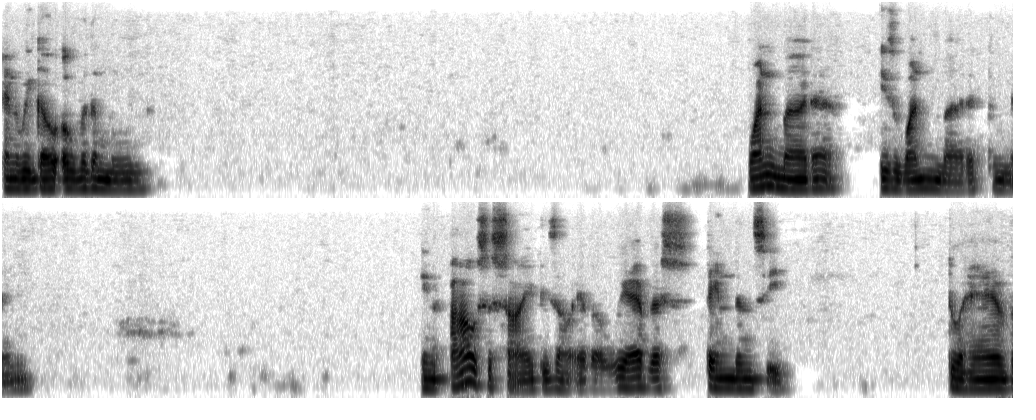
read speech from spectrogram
and we go over the moon. One murder is one murder too many. In our societies, however, we have this tendency to have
